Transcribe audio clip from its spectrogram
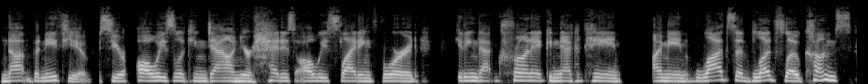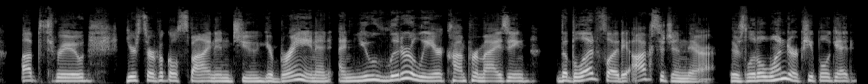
not beneath you. So you're always looking down. Your head is always sliding forward, getting that chronic neck pain. I mean, lots of blood flow comes up through your cervical spine into your brain and, and you literally are compromising the blood flow, the oxygen there. There's little wonder people get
